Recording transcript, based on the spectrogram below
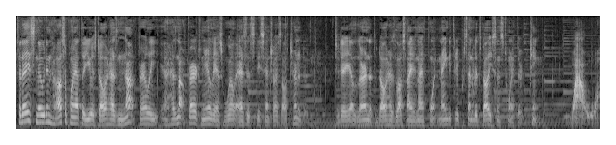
Today, Snowden also pointed out the U.S. dollar has not fairly has not fared nearly as well as its decentralized alternative. Today, I learned that the dollar has lost 99.93% of its value since 2013. Wow.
